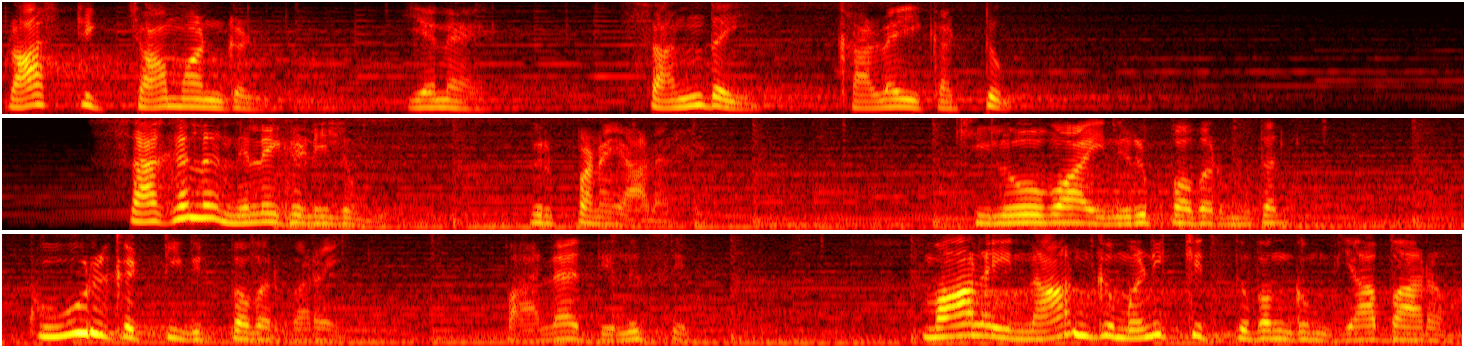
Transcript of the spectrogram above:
பிளாஸ்டிக் சாமான்கள் என சந்தை களை கட்டும். சகல நிலைகளிலும் விற்பனையாளர்கள் கிலோவாய் நிற்பவர் முதல் கூறு கட்டி விற்பவர் வரை பல தினசில். மாலை நான்கு மணிக்கு துவங்கும் வியாபாரம்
